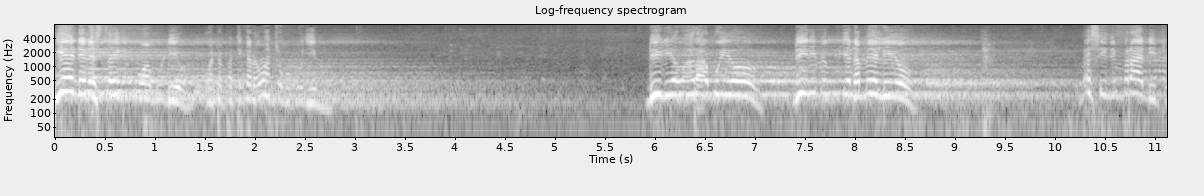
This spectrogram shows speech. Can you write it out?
Yeye ndiye anastahili kuabudiwa. Watapatikana watu kwa kujibu. Dini ya Waarabu hiyo. Dini imekuja na meli hiyo. Basi ni mradi tu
